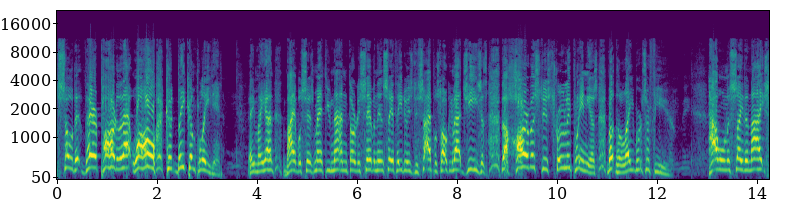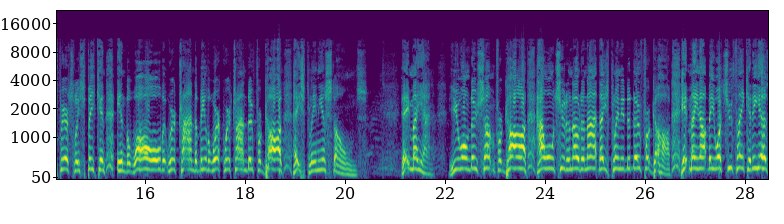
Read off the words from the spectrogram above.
so that their part of that wall could be completed. Amen. The Bible says, Matthew 9 37, then saith he to his disciples, talking about Jesus, the harvest is truly plenteous, but the laborers are few. I want to say tonight, spiritually speaking, in the wall that we're trying to build, the work we're trying to do for God, there's plenty of stones. Amen. You want to do something for God? I want you to know tonight there's plenty to do for God. It may not be what you think it is.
